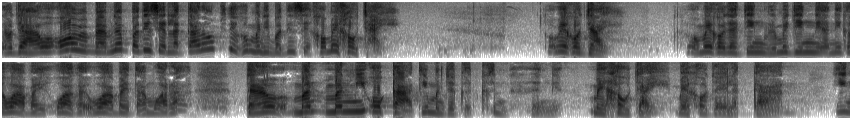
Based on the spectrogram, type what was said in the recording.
เราจะหาว่าโอ้ยแบบนี้ปฏิเสธหลักการไม่ได้เขาไม่ได้ปฏิเสธเขาไม่เข้าใจเขาไม่เข้าใจเขาไม่เข้าใจจริงหรือไม่จริงเนี่ยนี่ก็ว่าไปว่าว่าไปตามวาระ แต่มันมันมีโอกาสที่มันจะเกิดขึ้นเรื่องเนี้ยไม่เข้าใจไม่เข้าใจหลักการ ยิ่ง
